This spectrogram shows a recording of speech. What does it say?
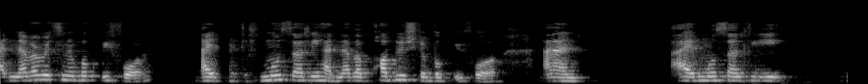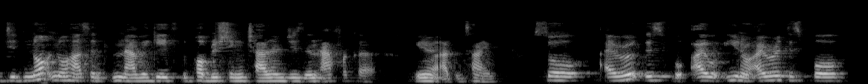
I'd never written a book before. I most certainly had never published a book before and I most certainly did not know how to navigate the publishing challenges in Africa, you know, at the time. So I wrote this book, I, you know, I wrote this book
